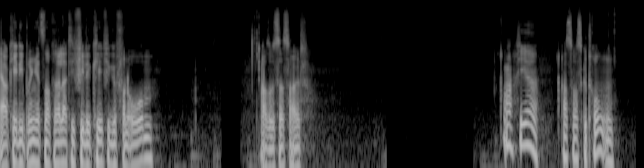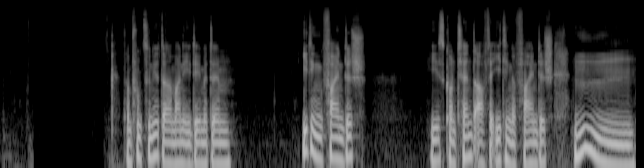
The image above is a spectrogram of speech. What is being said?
ja, okay, die bringen jetzt noch relativ viele Käfige von oben. Also ist das halt. Ach, hier. Hast du was getrunken? Dann funktioniert da meine Idee mit dem Eating a fine dish. He is content after eating a fine dish. Hm.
